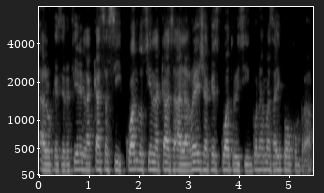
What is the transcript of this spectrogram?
a lo que se refiere en la casa sí, cuando sí en la casa, a la Resha que es 4 y 5, nada más ahí puedo comprar.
